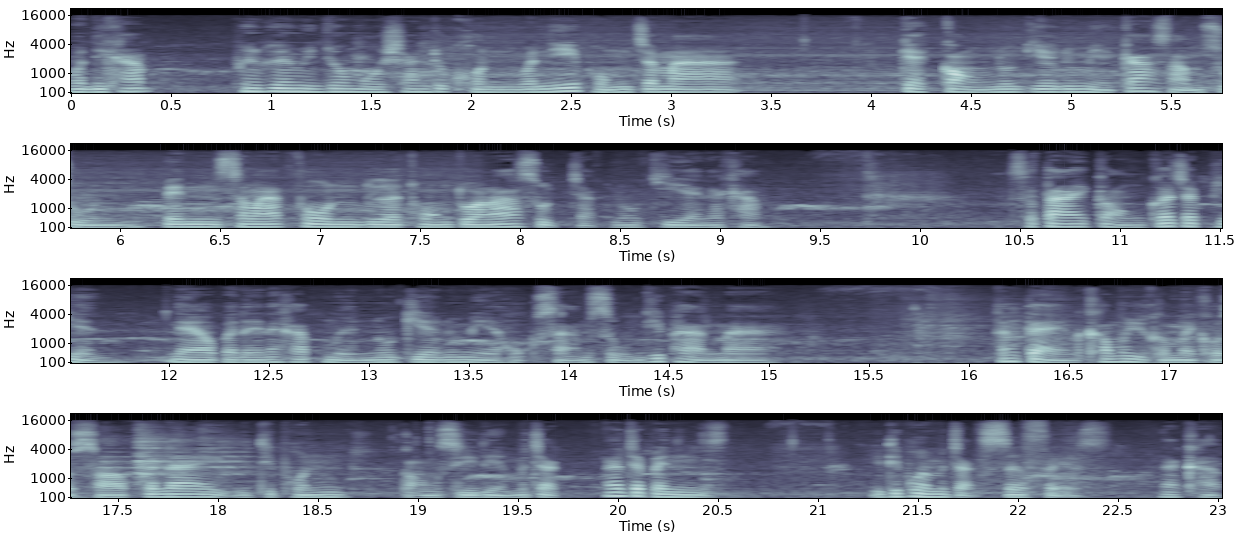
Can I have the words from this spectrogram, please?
วัสดีครับ เพื่อนเพื่อนวินโดว์โมชั่นทุกคน วันนี้ผมจะมาแกะกล่องโนเกียลูเมีย930 เป็นสมาร์ทโฟนเรือธงตัวล่าสุดจากโนเกียนะครับ สไตล์กล่องก็จะเปลี่ยนแนวไปเลยนะครับ เหมือนโนเกียลูเมีย630 ที่ผ่านมา ตั้งแต่เข้ามาอยู่กับ Microsoft ก็ได้อิทธิพลกล่องสีเหลี่ยมมาจาก น่าจะเป็นอิทธิพลมาจาก Surface นะครับ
